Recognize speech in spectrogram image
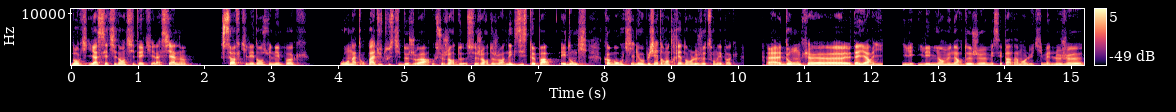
Donc il y a cette identité qui est la sienne, sauf qu'il est dans une époque où on n'attend pas du tout ce type de joueur, où ce genre de, ce genre de joueur n'existe pas, et donc comme rookie, il est obligé de rentrer dans le jeu de son époque. donc d'ailleurs, il, il, est, il, est, mis en meneur de jeu, mais c'est pas vraiment lui qui mène le jeu.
